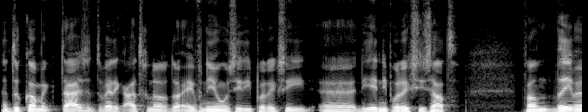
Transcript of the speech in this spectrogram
En toen kwam ik thuis en toen werd ik uitgenodigd door een van de jongens die, die, productie, eh, die in die productie zat. Van, wil je, me,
